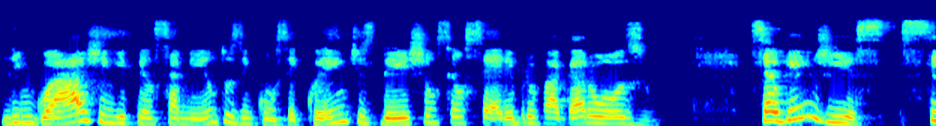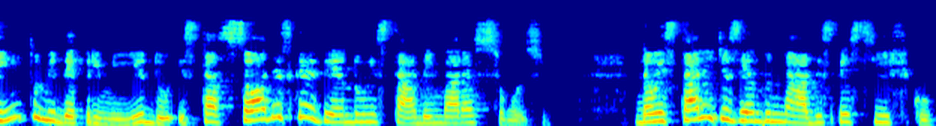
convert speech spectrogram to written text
Linguagem e pensamentos inconsequentes deixam seu cérebro vagaroso. Se alguém diz sinto-me deprimido, está só descrevendo um estado embaraçoso. Não está lhe dizendo nada específico,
